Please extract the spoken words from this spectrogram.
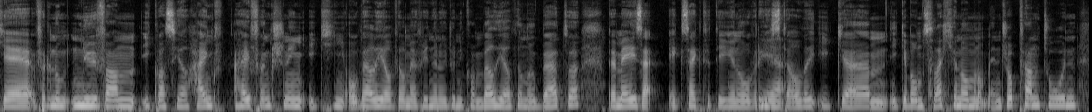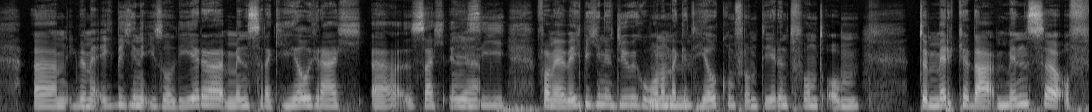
jij vernoemt nu van, ik was heel high, high functioning, ik ging ook wel heel veel met vrienden nog doen, ik kwam wel heel veel nog buiten. Bij mij is dat exact het tegenovergestelde. Ik, ehm, ik heb ontslag genomen op mijn job van toen. Ehm, ik ben mij echt beginnen isoleren. Mensen dat ik heel graag eh, zag en zie, van mij weg beginnen duwen. Gewoon omdat ik Mhm. het heel confronterend vond om te merken dat mensen, of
